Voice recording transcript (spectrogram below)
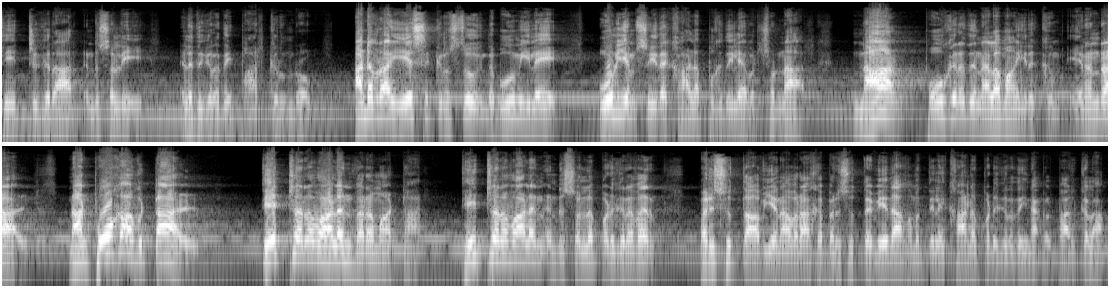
தேற்றுகிறார் என்று சொல்லி எழுதுகிறதை பார்க்கின்றோம். ஆண்டவராய் இயேசு கிறிஸ்து இந்த பூமியிலே ஊழியம் செய்த காலப்பகுதியிலே அவர் சொன்னார் நான் போகிறது நலமாயிருக்கும். ஏனென்றால் நான் போகாவிட்டால் தேற்றரவாளன் வரமாட்டார். தேற்றரவாளன் என்று சொல்லப்படுகிறவர் பரிசுத்த ஆவியானவராக பரிசுத்த வேதாகமத்திலே காணப்படுகிறதை நாங்கள் பார்க்கலாம்.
